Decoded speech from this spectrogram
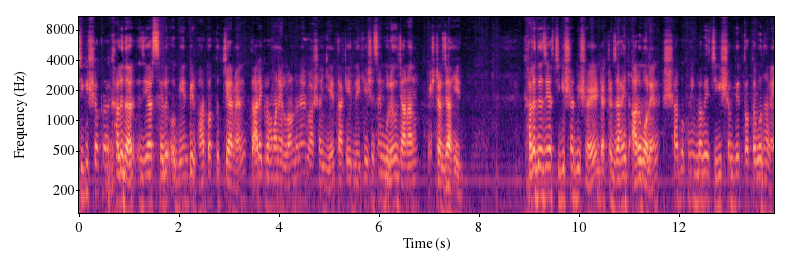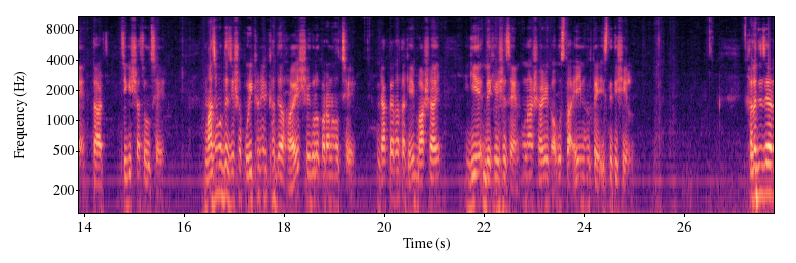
চিকিৎসকরা খালেদার, জিয়ার ছেলে ও বিএনপির ভারপ্রাপ্ত চেয়ারম্যান তারেক রহমানের লন্ডনের বাসায় গিয়ে তাকে দেখে এসেছেন বলেও জানান মিস্টার জাহিদ। খালেদা জিয়ার চিকিৎসার বিষয়ে ডাক্তার জাহিদ আরও বলেন, সার্বক্ষণিকভাবে চিকিৎসকদের তত্ত্বাবধানে তার চিকিৎসা চলছে। মাঝে মধ্যে যেসব পরীক্ষা নিরীক্ষা দেওয়া হয়, সেগুলো করানো হচ্ছে। ডাক্তাররা তাকে বাসায় গিয়ে দেখে এসেছেন ওনার শারীরিক অবস্থা এই মুহূর্তে স্থিতিশীল। খালেদা জিয়ার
